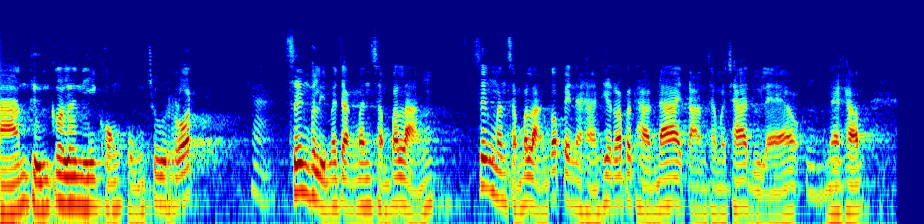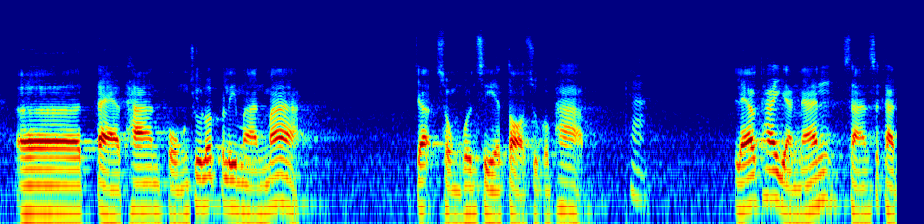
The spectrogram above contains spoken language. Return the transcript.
ถามถึงกรณีของผงชูรสค่ะซึ่งผลิตมาจากมันสำปะหลัง ซึ่งมันสำปะหลังก็เป็นอาหารที่รับประทานได้ตามธรรมชาติอยู่แล้วนะครับเอ่อแต่ทานผงชูรสปริมาณมาก จะส่งผลเสียต่อสุขภาพค่ะแล้วถ้าอย่างนั้นสารสกัด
